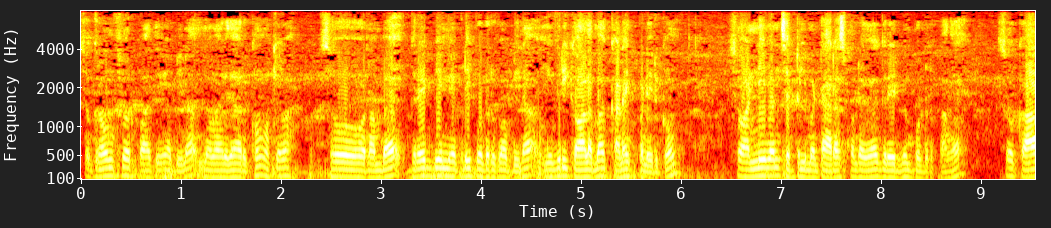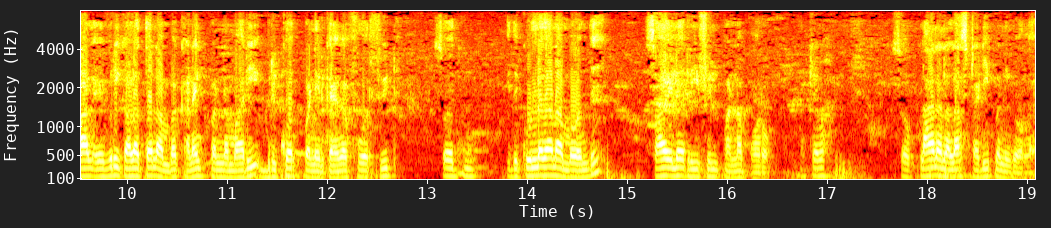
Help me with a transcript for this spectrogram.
ஸோ கிரவுண்ட் ஃப்ளோர் பார்த்தீங்க அப்படின்னா இந்த மாதிரி தான் இருக்கும். ஓகேவா ஸோ நம்ம கிரேட் பீம் எப்படி போட்டிருக்கோம் அப்படின்னா எவ்ரி காலமாக கனெக்ட் பண்ணியிருக்கோம் ஸோ அன்இவன் செட்டில்மெண்ட்டை அரெஸ்ட் பண்ணுறதுக்காக கிரேட் பீம் போட்டிருப்பாங்க. ஸோ கால் எவ்ரி காலத்தை நம்ம கனெக்ட் பண்ண மாதிரி பிரிக் ஒர்க் பண்ணியிருக்காங்க ஃபோர் ஃபீட் ஸோ இதுக்குள்ளே தான் நம்ம வந்து சாயிலை ரீஃபில் பண்ண போகிறோம் ஓகேவா ஸோ பிளானை நல்லா ஸ்டடி பண்ணிக்கோங்க.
